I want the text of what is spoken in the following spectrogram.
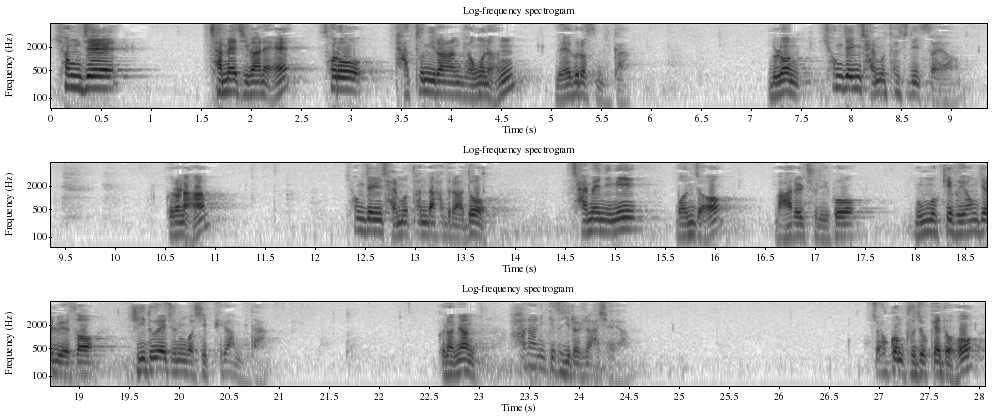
형제 자매 지간에 서로 다툼이 일어나는 경우는 왜 그렇습니까? 물론 형제님이 잘못할 수도 있어요. 그러나 형제님이 잘못한다 하더라도 자매님이 먼저 말을 줄이고 묵묵히 그 형제를 위해서 기도해 주는 것이 필요합니다. 그러면 하나님께서 일을 하셔요. 조금 부족해도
